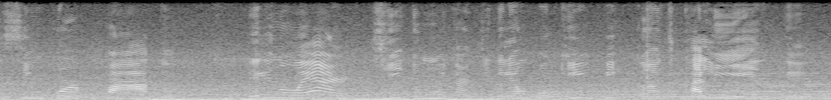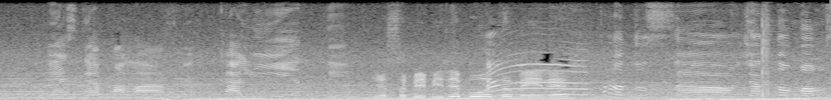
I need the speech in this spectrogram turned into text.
assim encorpado. Ele não é ardido, muito ardido, ele é um pouquinho picante, caliente. Esta é a palavra, caliente. E essa bebida é boa também, né? Ah, produção, já tomamos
